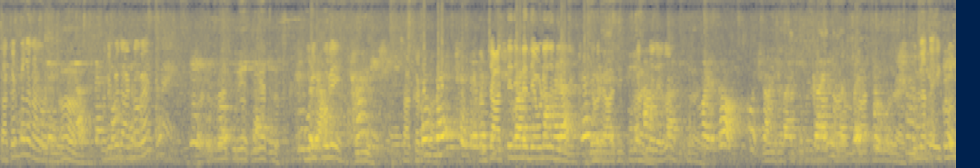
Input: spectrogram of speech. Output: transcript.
साखरपाला राहणार तुम्ही? साखरपाला आडनाव काय? पुरी पुरे साखरपाला आमच्या आत्ते तिकडे देवड्याला दिली ना? तुम्ही आता इकडून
